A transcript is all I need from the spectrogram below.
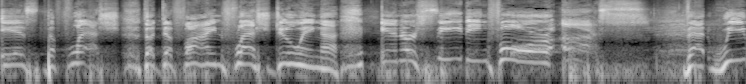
is the flesh, the divine flesh doing? Uh, interceding for us that we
